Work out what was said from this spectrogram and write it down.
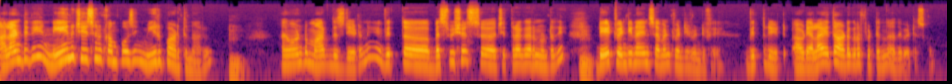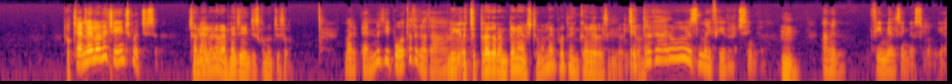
అలాంటిది నేను చేసిన కంపోజింగ్ మీరు పాడుతున్నారు. I want mark this date అని with best wishes Chitra garu అని ఉంటుంది. Date twenty nine seven twenty twenty five with date. ఆవిడ ఎలా అయితే ఆటోగ్రాఫ్ పెట్టిందో అదే పెట్టేసుకుంది. చెన్నైలోనే చేయించుకుని వచ్చేసాను చెన్నైలోనే వెంటనే చేయించేసుకొని వచ్చేసావు మరి పెన్నది పోతుంది కదా. నీకు చిత్ర గారు అంటేనే ఇష్టమా? లేకపోతే ఇంకా వేరే singer Chitra garu is my favourite singer I mean female సింగర్స్లో yeah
